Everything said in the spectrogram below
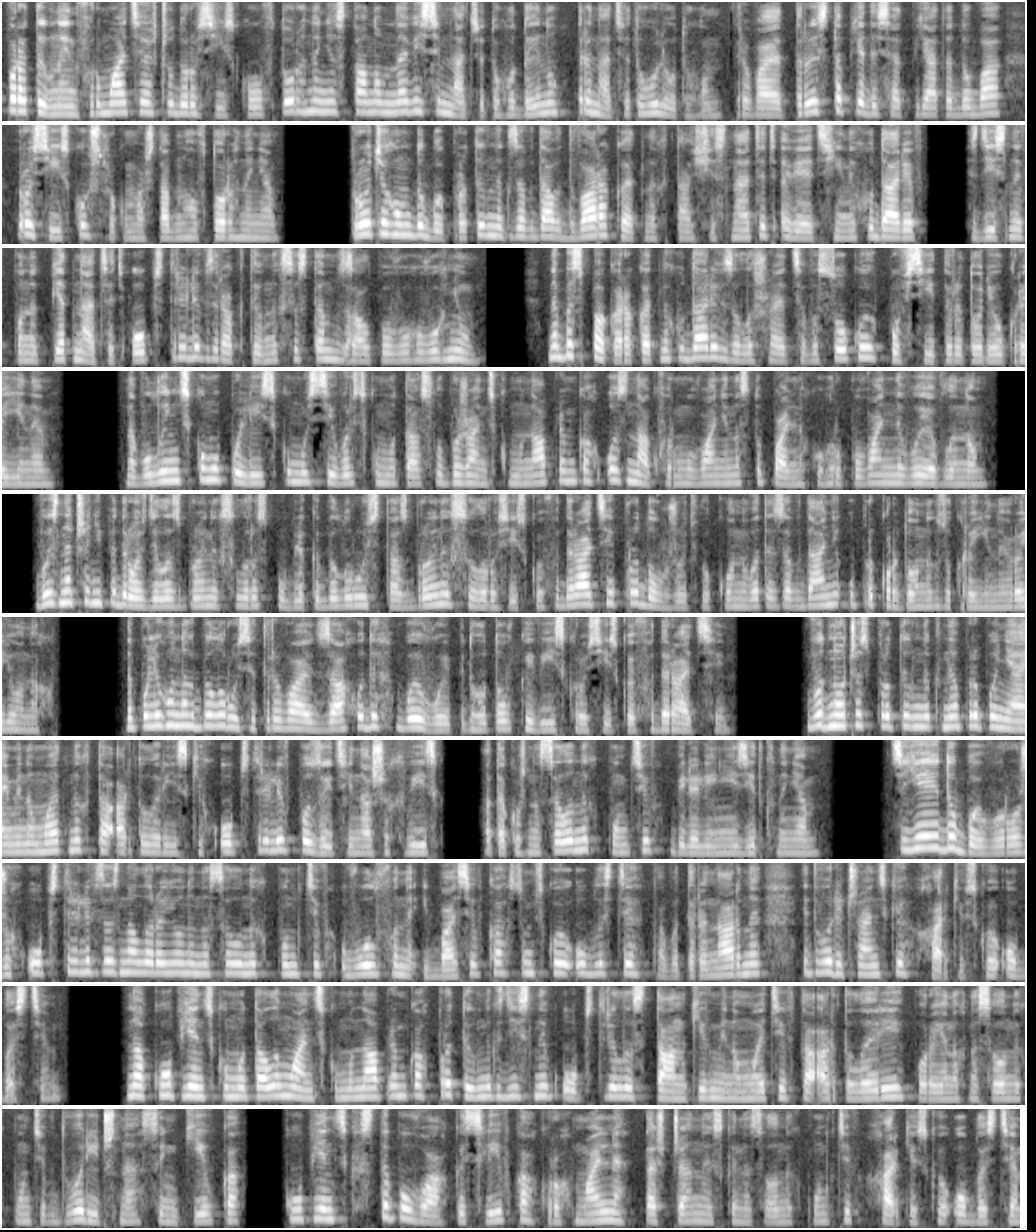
Оперативна інформація щодо російського вторгнення станом на 18 годину 13 лютого. Триває 355-та доба російського широкомасштабного вторгнення. Протягом доби противник завдав два ракетних та 16 авіаційних ударів, здійснив понад 15 обстрілів з реактивних систем залпового вогню. Небезпека ракетних ударів залишається високою по всій території України. На Волинському, Поліському, Сіверському та Слобожанському напрямках ознак формування наступальних угрупувань не виявлено. Визначені підрозділи Збройних сил Республіки Білорусь та Збройних сил Російської Федерації продовжують виконувати завдання у прикордонних з Україною районах. На полігонах Білорусі тривають заходи бойової підготовки військ Російської Федерації. Водночас противник не припиняє мінометних та артилерійських обстрілів позицій наших військ, а також населених пунктів біля лінії зіткнення. Цієї доби ворожих обстрілів зазнали райони населених пунктів Волфине і Басівка Сумської області та Ветеринарне і Дворічанське Харківської області. На Куп'янському та Лиманському напрямках противник здійснив обстріли з танків, мінометів та артилерії по районах населених пунктів Дворічне, Синьківка, Куп'янськ, Степова, Кислівка, Крохмальне та ще низки населених пунктів Харківської області.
